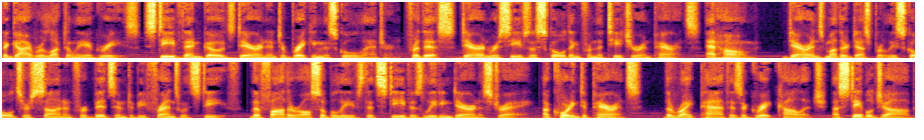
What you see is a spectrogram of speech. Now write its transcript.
The guy reluctantly agrees. Steve then goads Darren into breaking the school lantern. For this, Darren receives a scolding from the teacher and parents. At home, Darren's mother desperately scolds her son and forbids him to be friends with Steve. The father also believes that Steve is leading Darren astray. According to parents, the right path is a great college, a stable job,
